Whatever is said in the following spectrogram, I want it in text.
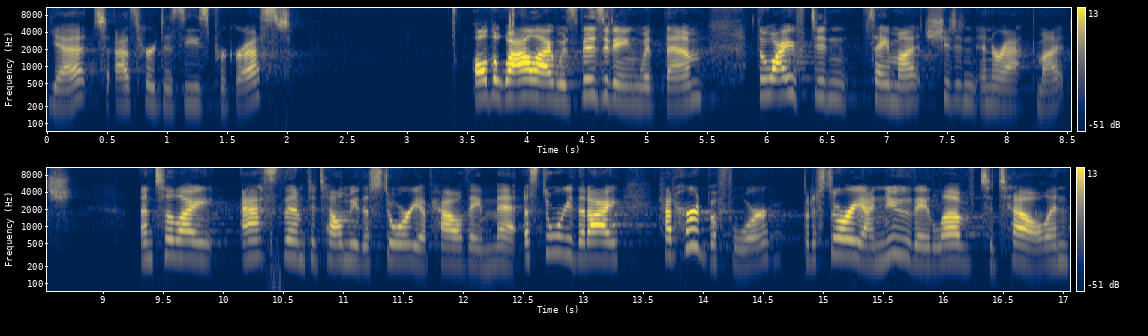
yet as her disease progressed. All the while I was visiting with them, the wife didn't say much, she didn't interact much until I asked them to tell me the story of how they met. A story that I had heard before, but a story I knew they loved to tell. And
